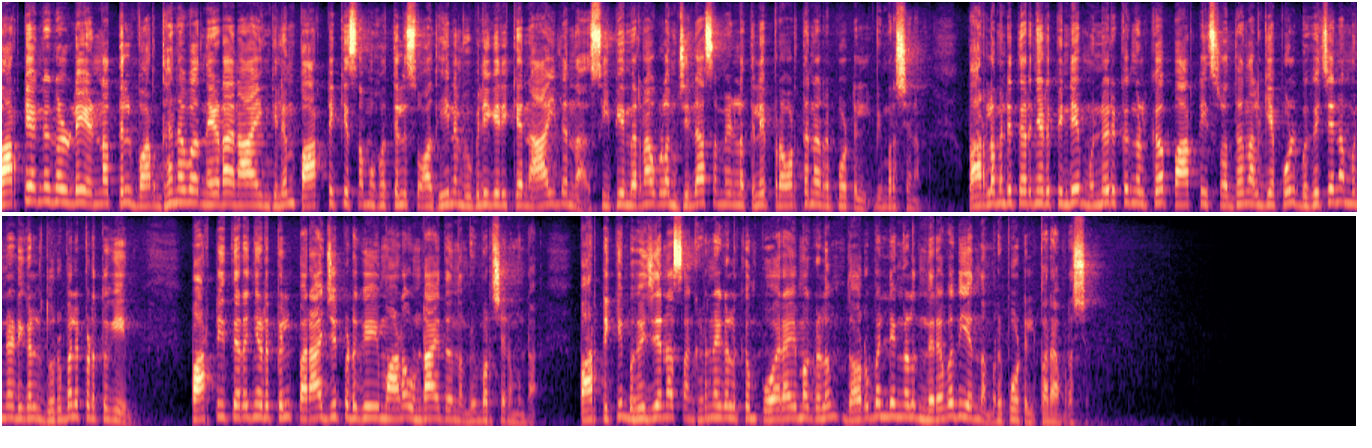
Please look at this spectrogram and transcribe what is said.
Party അംഗങ്ങളുടെ എണ്ണത്തിൽ വർധനവ് നേടാനായെങ്കിലും പാർട്ടിക്ക് സമൂഹത്തിൽ സ്വാധീനം വിപുലീകരിക്കാനായില്ലെന്ന് സി പി എം എറണാകുളം ജില്ലാ സമ്മേളനത്തിലെ പ്രവർത്തന റിപ്പോർട്ടിൽ വിമർശനം. പാർലമെന്റ് തെരഞ്ഞെടുപ്പിന്റെ മുന്നൊരുക്കങ്ങൾക്ക് പാർട്ടി ശ്രദ്ധ നൽകിയപ്പോൾ ബഹുജന മുന്നണികൾ ദുർബലപ്പെടുത്തുകയും പാർട്ടി തെരഞ്ഞെടുപ്പിൽ പരാജയപ്പെടുകയുമാണ് ഉണ്ടായതെന്നും വിമർശനമുണ്ട്. പാർട്ടിക്കും ബഹുജന സംഘടനകൾക്കും പോരായ്മകളും ദൗർബല്യങ്ങളും നിരവധിയെന്നും റിപ്പോർട്ടിൽ പരാമർശം.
